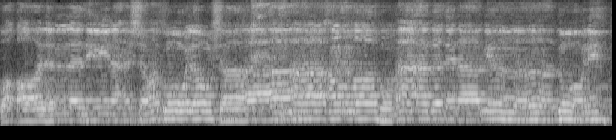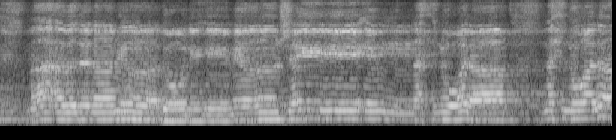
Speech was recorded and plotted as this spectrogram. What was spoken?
وقال الذين أشركوا لو شاء الله ما عبدنا من دونه ما عبدنا من دونه من شيء نحن ولا نحن ولا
